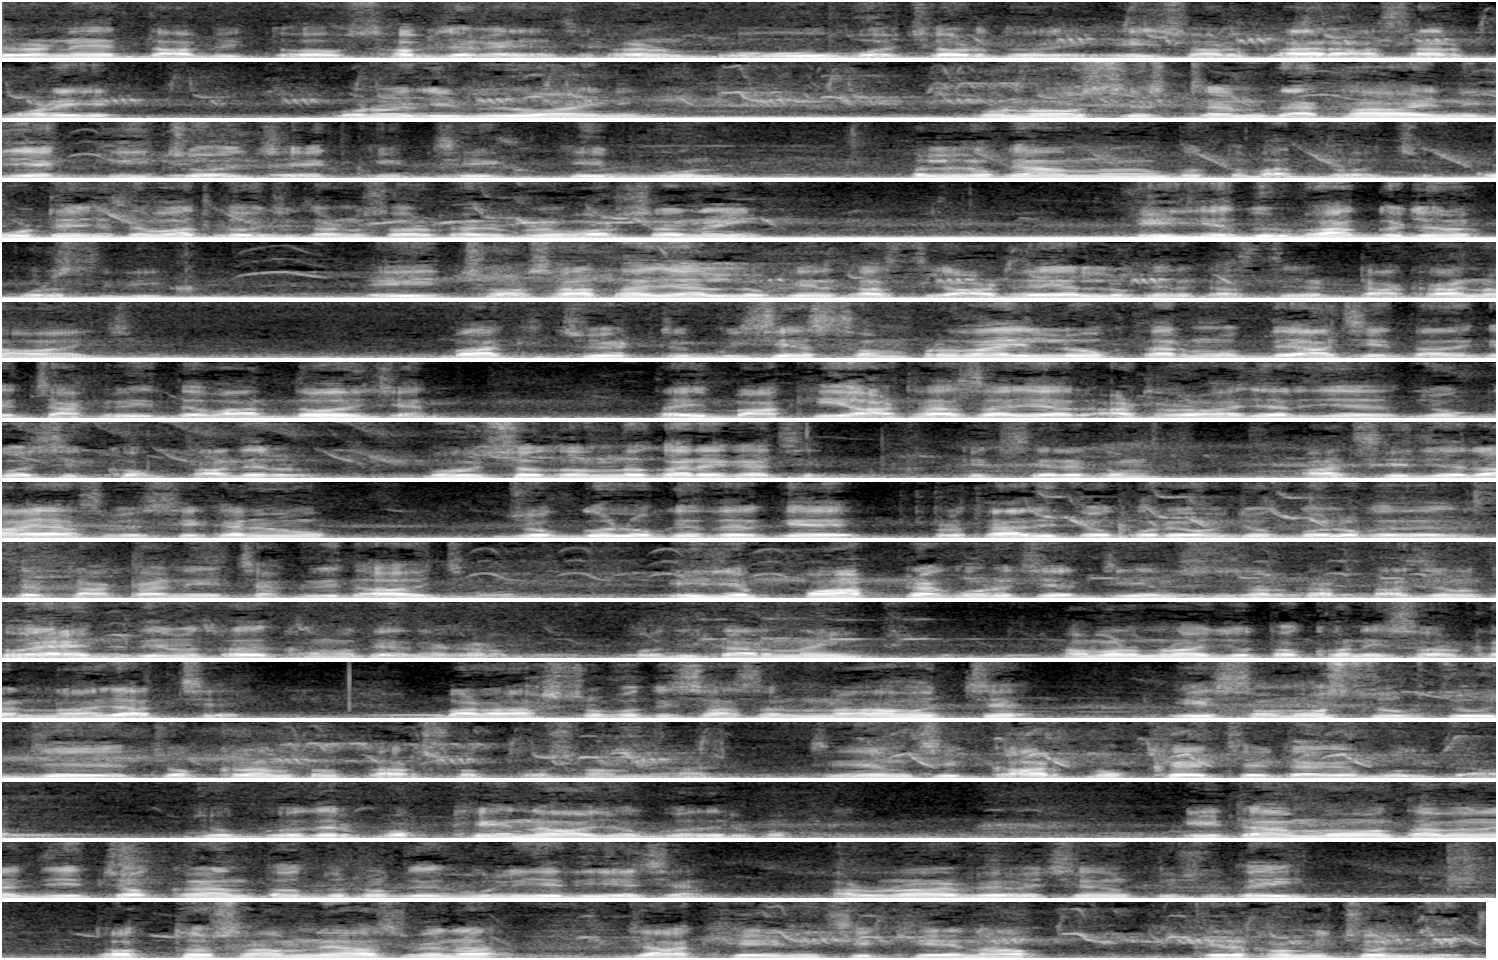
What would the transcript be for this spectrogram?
ধরনের দাবি তো সব জায়গায় আছে। কারণ বহু বছর ধরে এই সরকার আসার পরে কোনো রিভিউ হয়নি, কোনো সিস্টেম দেখা হয়নি যে কি চলছে, কি ঠিক, কি ভুল। ফলে লোকে আন্দোলন করতে বাধ্য হচ্ছে কোর্টে যেতে বাধ্য হচ্ছে, কারণ সরকারের উপরে ভরসা নেই। এই যে দুর্ভাগ্যজনক পরিস্থিতি, এই ছ সাত হাজার লোকের কাছ থেকে, আট হাজার লোকের কাছ থেকে টাকা নেওয়া হয়েছে, বা কিছু একটু বিশেষ সম্প্রদায়ের লোক তার মধ্যে আছে, তাদেরকে চাকরি দিতে বাধ্য হয়েছেন, তাই বাকি আঠাশ হাজার, আঠারো হাজার যে যোগ্য শিক্ষক, তাদের ভবিষ্যৎ অন্ধকারে গেছে। ঠিক সেরকম আজকে যে রায় আসবে, সেখানেও যোগ্য লোকেদেরকে প্রতারিত করে অযোগ্য লোকেদের কাছ টাকা নিয়ে চাকরি দেওয়া হয়েছে। এই যে পাপটা করেছে টিএমসি সরকার, তার জন্য তো একদিনও তাদের ক্ষমতায় থাকার অধিকার নাই। আমার মনে হয় যতক্ষণ এই সরকার না যাচ্ছে বা রাষ্ট্রপতি শাসন না হচ্ছে, এই সমস্ত কিছু যে চক্রান্ত, তার সত্য সামনে আসবে। টিএমসি কার পক্ষে আছে, এটাকে বলতে হবে। যোগ্যদের পক্ষে না অযোগ্যদের পক্ষে? এটা মমতা ব্যানার্জি চক্রান্ত দুটোকে গুলিয়ে দিয়েছেন। আর ওনারা ভেবেছিলেন কিছুতেই তথ্য সামনে আসবে না। যা খেয়ে নিচ্ছি, খেয়ে নাও। এরকমই চলবে।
